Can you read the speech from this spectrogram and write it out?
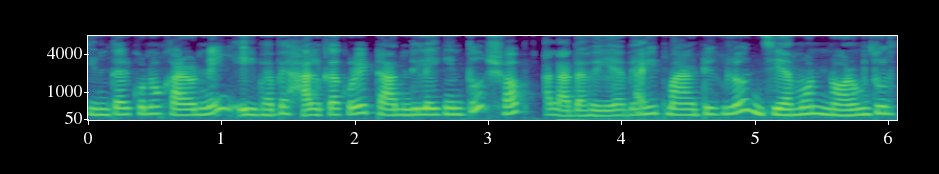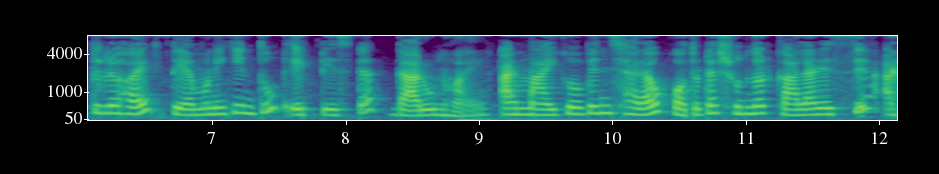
চিন্তার কোনো কারণ নেই এইভাবে হালকা করে টান দিলেই কিন্তু সব আলাদা হয়ে যাবে। এই পাউরুটিগুলো যেমন নরম তুলতুলে হয় তেমনই কিন্তু এর টেস্টটা দারুণ হয়। আর মাইক্রো ওভেন ছাড়াও কতটা সুন্দর কালার এসছে আর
